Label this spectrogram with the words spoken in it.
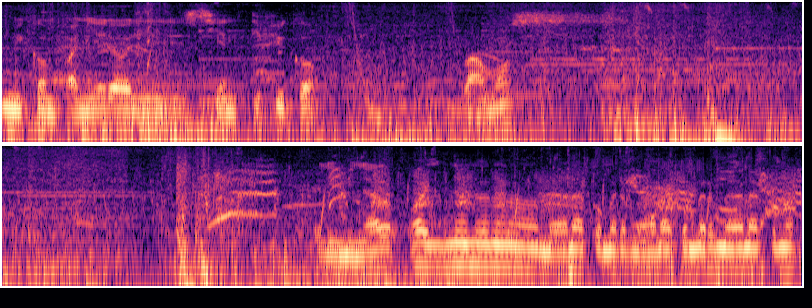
mi compañero, el científico. Vamos eliminado. Ay, no, no, no, no, me van a comer, me van a comer, me van a comer.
